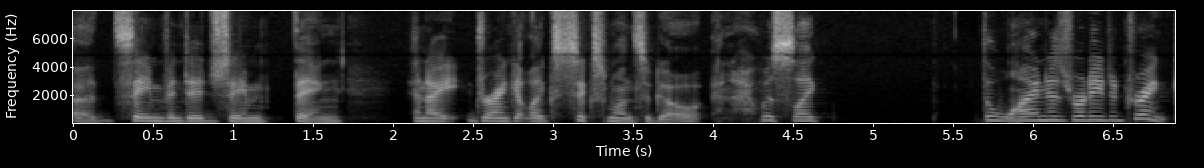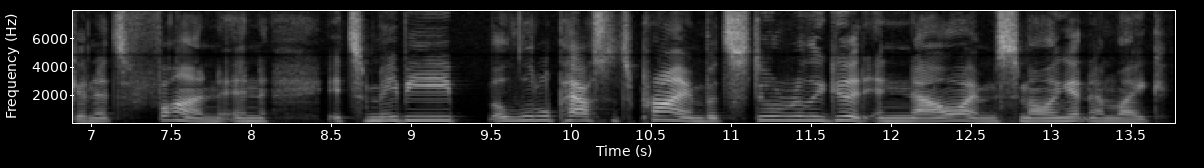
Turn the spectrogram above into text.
a same vintage, same thing, and I drank it like six months ago, and I was like, the wine is ready to drink, and it's fun, and it's maybe a little past its prime, but still really good. And now I'm smelling it, and I'm like,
